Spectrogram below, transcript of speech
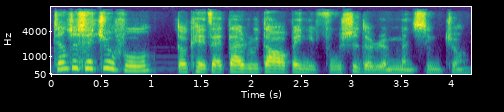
将这些祝福都可以再带入到被你服侍的人们心中，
